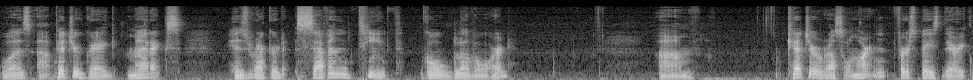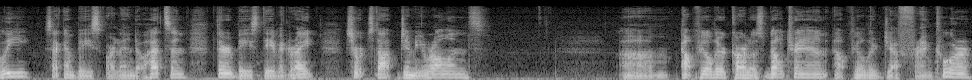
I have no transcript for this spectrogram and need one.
was uh, pitcher Greg Maddux. His record 17th Gold Glove Award. Um, catcher Russell Martin. First base, Derrek Lee. Second base, Orlando Hudson. Third base, David Wright. Shortstop, Jimmy Rollins. Um, outfielder, Carlos Beltran. Outfielder, Jeff Francoeur.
